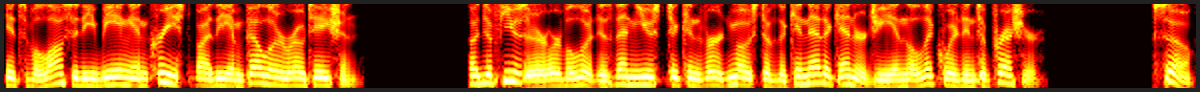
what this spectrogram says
its velocity being increased by the impeller rotation. A diffuser or volute is then used to convert most of the kinetic energy in the liquid into pressure. So,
